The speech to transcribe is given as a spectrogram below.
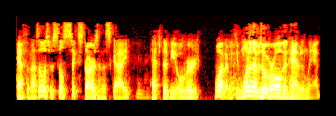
half the mazalos, but still six stars in the sky mm-hmm. have to be over what? I mean, one of them is over all the inhabited land.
